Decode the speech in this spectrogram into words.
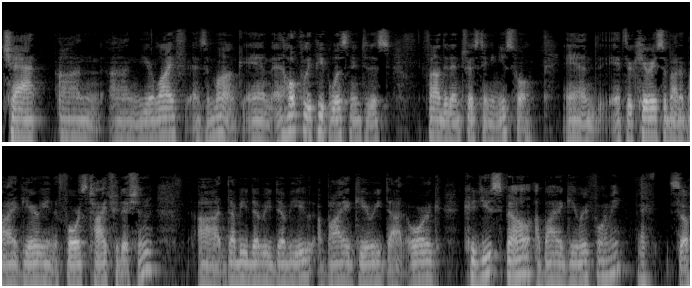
chat on on your life as a monk, and, and, hopefully people listening to this found it interesting and useful. And if they're curious about Abhayagiri and the Forest Thai tradition, uh, www.abhayagiri.org. Could you spell Abhayagiri for me? Yes. So.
